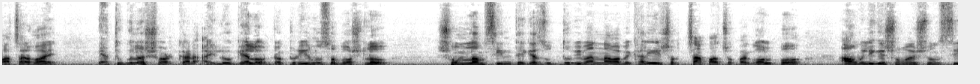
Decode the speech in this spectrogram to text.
পাচার হয়, এতগুলো সরকার আইলো, গেল। ডক্টর ইউনুসও বসল শুনলাম চীন থেকে যুদ্ধ বিমান নামাবে। খালি এইসব চাপা চোপা গল্প আওয়ামী লীগের সময় শুনছি,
